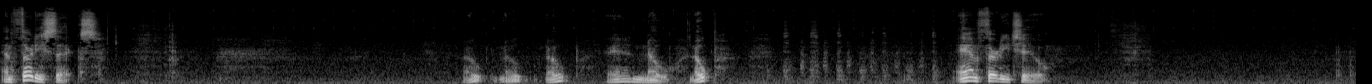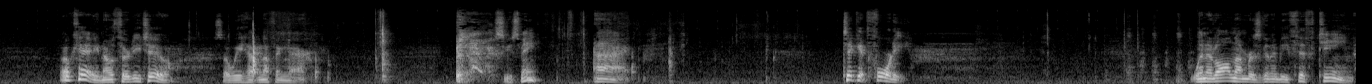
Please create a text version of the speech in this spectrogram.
and 36. Nope, nope, nope, and no, nope. And 32. Okay, no 32. So we have nothing there. Excuse me. All right. Ticket 40. Win it all number is going to be 15.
